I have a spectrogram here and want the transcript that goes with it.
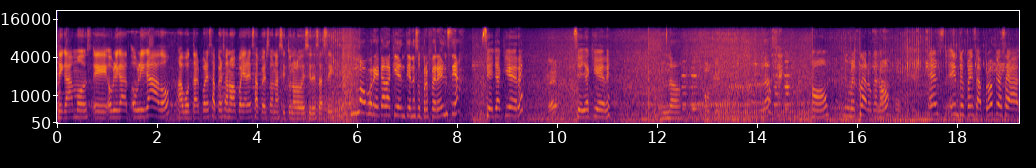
digamos, eh, obligado a votar por esa persona o apoyar a esa persona si tú no lo decides así. No, porque cada quien tiene su preferencia. Si ella quiere. ¿Eh? Si ella quiere. No. ¿Por qué? No sé. No, claro que no. Es en defensa propia, o sea,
